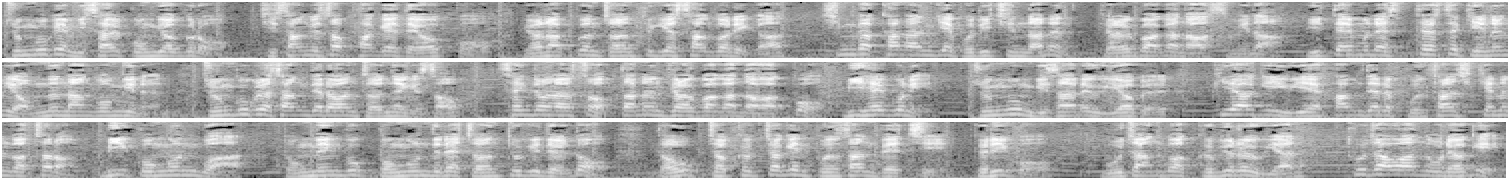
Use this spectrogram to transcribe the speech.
중국의 미사일 공격으로 지상에서 파괴되었고 연합군 전투기의 사거리가 심각한 한계에 부딪힌다는 결과가 나왔습니다. 이 때문에 스텔스 기능이 없는 항공기는 중국을 상대로 한 전쟁에서 생존할 수 없다는 결과가 나왔고 미 해군이 중국 미사일의 위협을 피하기 위해 함대를 분산시키는 것처럼 미 공군과 동맹국 공군들의 전투기들도 더욱 적극적인 분산 배치 그리고 무장과 급유를 위한 투자와 노력이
